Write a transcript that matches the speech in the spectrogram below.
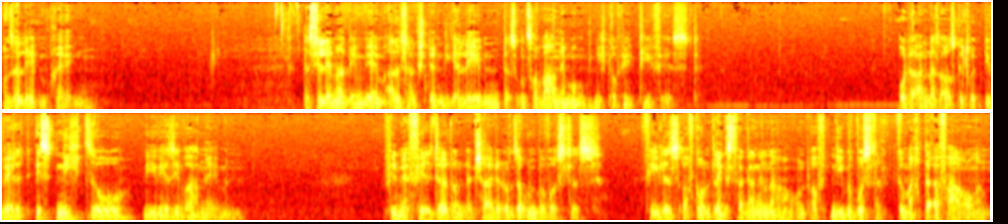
unser Leben prägen. Das Dilemma, dem wir im Alltag ständig erleben, dass unsere Wahrnehmung nicht objektiv ist. Oder anders ausgedrückt, die Welt ist nicht so, wie wir sie wahrnehmen. Vielmehr filtert und entscheidet unser Unbewusstes, vieles aufgrund längst vergangener und oft nie bewusst gemachter Erfahrungen.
